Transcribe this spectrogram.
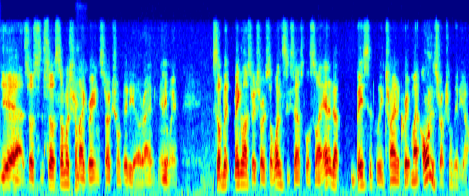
Yeah, so so so much for my great instructional video, right? Anyway, so but make a long story short, so wasn't successful. So I ended up basically trying to create my own instructional video.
